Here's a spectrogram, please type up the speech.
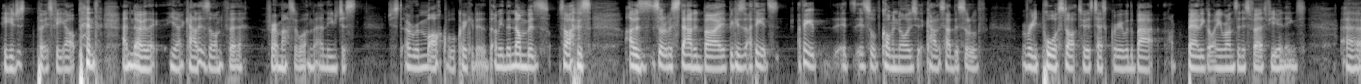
he could just put his feet up and and know that you know Kallis is on for for a massive one, and he was just just a remarkable cricketer. I mean the numbers. So I was I was sort of astounded by because I think it's I think it, it's it's sort of common knowledge that Kallis had this sort of really poor start to his Test career with the bat. Like barely got any runs in his first few innings, uh,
